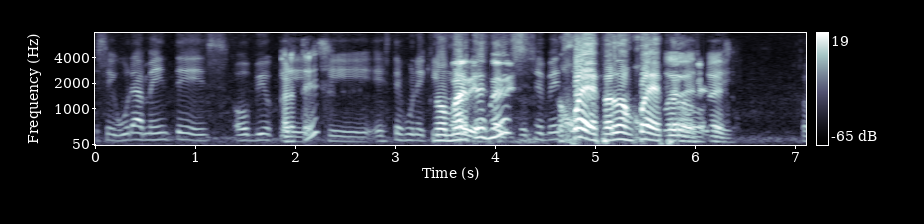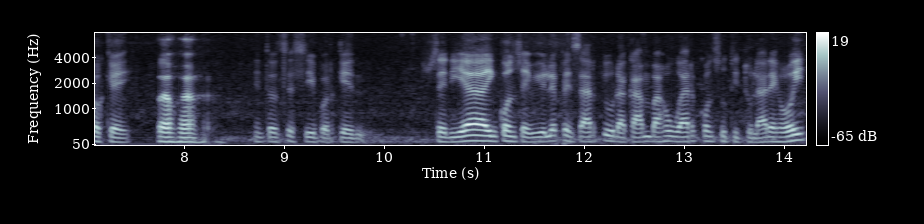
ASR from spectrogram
seguramente es obvio que, ¿Martes? que este es un equipo. No, martes, Jueves, perdón, jueves, Jueves, perdón. jueves. Ok. Jueves, jueves. Entonces sí, porque sería inconcebible pensar que Huracán va a jugar con sus titulares hoy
